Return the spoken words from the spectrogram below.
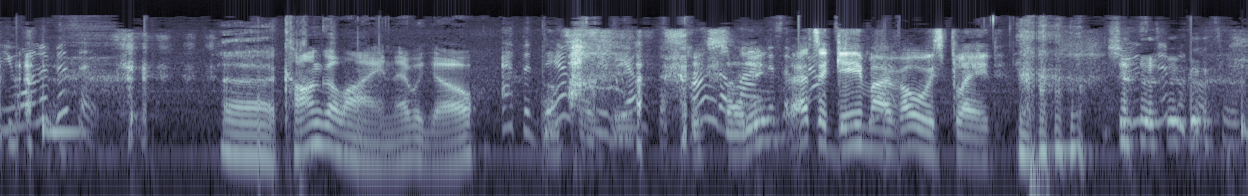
do you want to visit? Uh, conga line. There we go. At the dance studio, the conga exciting. line is That's a game I've always played. Choose difficulty.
